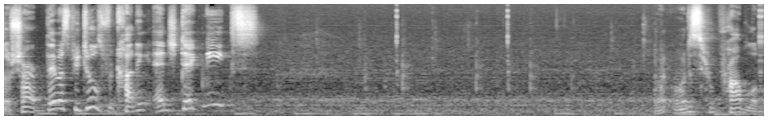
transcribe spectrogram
So sharp. They must be tools for cutting edge techniques. What what is her problem?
